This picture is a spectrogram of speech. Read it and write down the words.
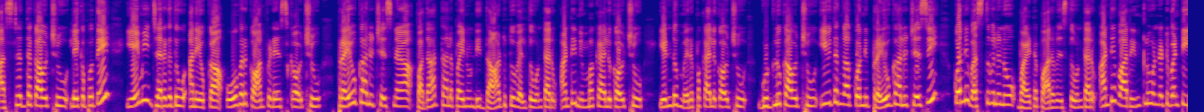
అశ్రద్ధ కావచ్చు లేకపోతే ఏమీ జరగదు అనే ఒక ఓవర్ కాన్ఫిడెన్స్ కావచ్చు ప్రయోగాలు చేసిన పదార్థాలపై నుండి దాటుతూ వెళ్తూ ఉంటారు. అంటే నిమ్మకాయలు కావచ్చు ఎండు మిరపకాయలు కావచ్చు గుడ్లు కావచ్చు ఈ విధంగా కొన్ని ప్రయోగాలు చేసి కొన్ని వస్తువులను బయట పారవేస్తూ ఉంటారు. అంటే వారింట్లో ఉన్నటువంటి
